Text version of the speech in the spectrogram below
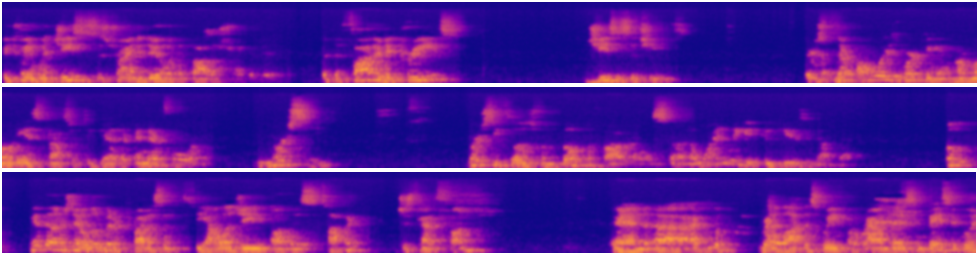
between what Jesus is trying to do and what the Father is trying to do. But the Father decrees, Jesus achieves. There's, they're always working in harmonious concert together, and therefore, mercy, mercy flows from both the Father and the Son. Now, why do we get confused about that? Well, we have to understand a little bit of Protestant theology on this topic, is kind of fun. And uh, I've looked, read a lot this week around this, and basically,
